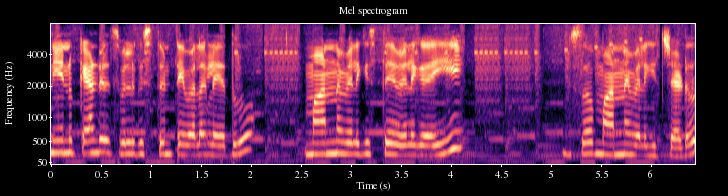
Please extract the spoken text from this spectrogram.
నేను క్యాండిల్స్ వెలిగిస్తుంటే వెలగలేదు. మా అన్న వెలిగిస్తే వెలిగాయి. సో మా అన్న వెలిగించాడు.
